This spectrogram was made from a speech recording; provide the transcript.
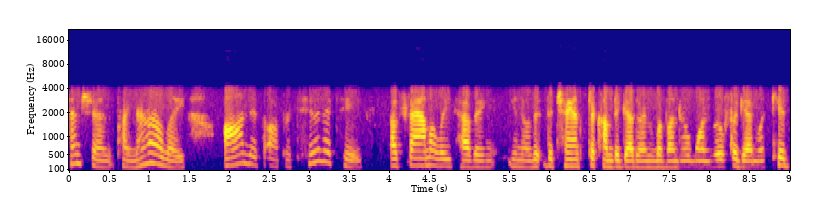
attention primarily on this opportunity of families having, you know, the, the chance to come together and live under one roof again with kids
